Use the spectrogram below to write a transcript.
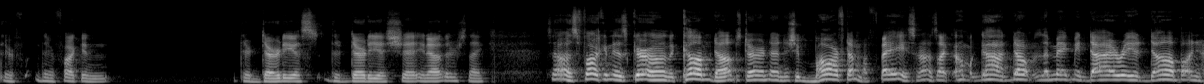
their fucking their dirtiest their dirtiest shit. You know, they're just like. So I was fucking this girl in the cum dumpster, and then she barfed on my face, and I was like, "Oh my god, don't let make me diarrhea dump on you."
